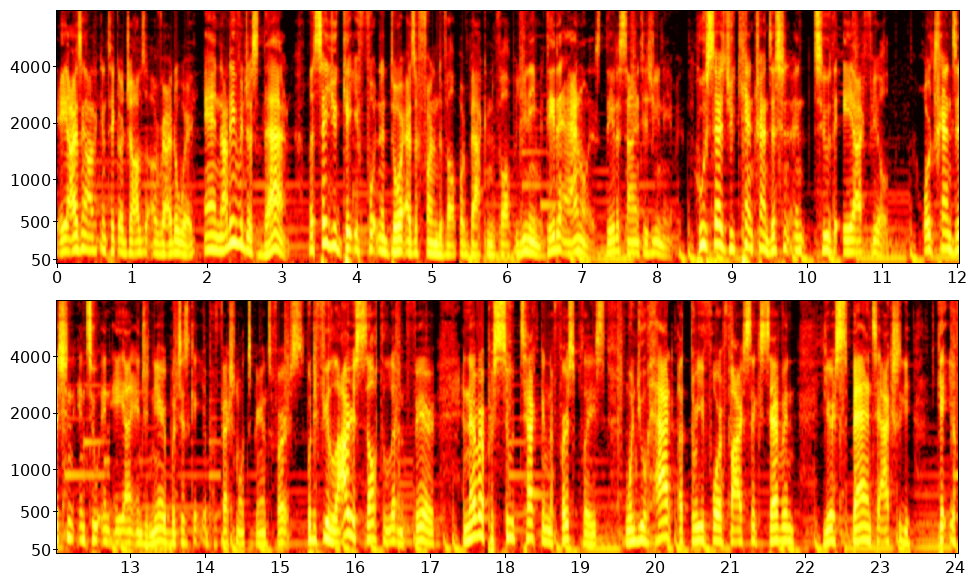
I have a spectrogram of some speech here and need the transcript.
AI is not to take our jobs right away. And not even just that. Let's say you get your foot in the door as a front end developer, back end developer, you name it, data analyst, data scientist, you name it. Who says you can't transition into the AI field? Or transition into an AI engineer, but just get your professional experience first. But if you allow yourself to live in fear and never pursue tech in the first place, when you had a three, four, five, six, seven year span to actually get your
